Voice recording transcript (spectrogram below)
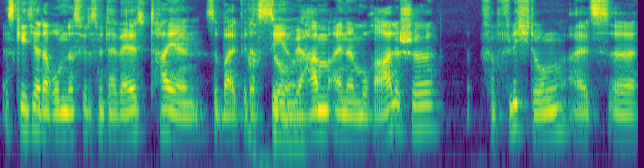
Es geht ja darum, dass wir das mit der Welt teilen, sobald wir das so. sehen. Wir haben eine moralische Verpflichtung als äh,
